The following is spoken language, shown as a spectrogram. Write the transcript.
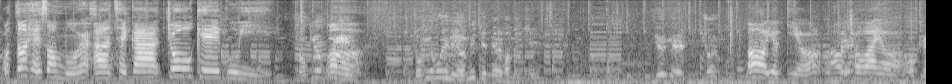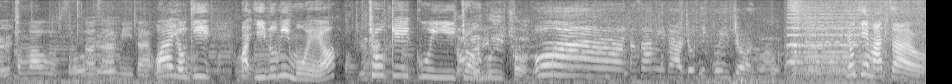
어떤 해산물? 아 제가 조개구이 조개구이. 어, 조개구이는 여 밑에 내려가면 있지. 여기 저어 여기요 어 오케이. 좋아요 오케이. 고마워 오케이. 감사합니다 와 여기 와 이름이 뭐예요? 조개구이전 조개구이촌. 와 감사합니다 조개구이전 어. 여기 맞아요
